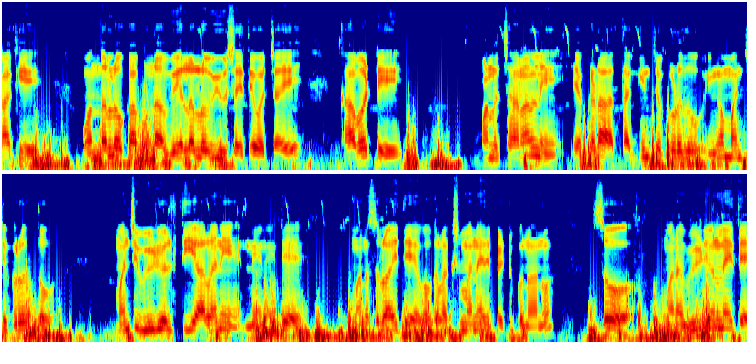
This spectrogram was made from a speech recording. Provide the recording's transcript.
నాకు వందల్లో కాకుండా వేలల్లో వ్యూస్ అయితే వచ్చాయి. కాబట్టి మన ఛానల్ని ఎక్కడ తగ్గించకూడదు. ఇంకా మంచి గ్రోత్తో మంచి వీడియోలు తీయాలని నేనైతే మనసులో అయితే ఒక లక్ష్యం అనేది పెట్టుకున్నాను. సో మన వీడియోలను అయితే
